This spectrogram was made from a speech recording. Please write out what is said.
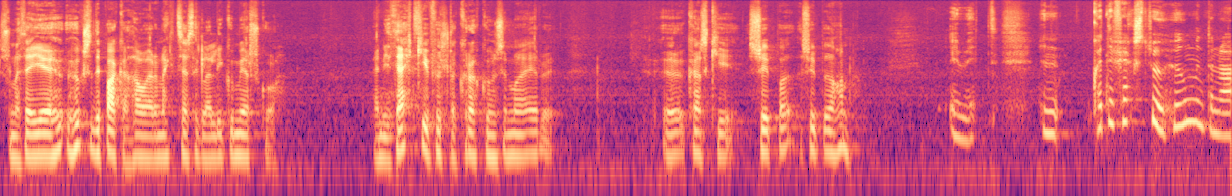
svona þegar ég hugsa tilbaka þá er hann ekkert sérstaklega líku mér sko en ég þekki fullt af krökkum sem eru uh, kannski svipað, svipað á hann Einmitt. En hvernig fegst þú hugmynduna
